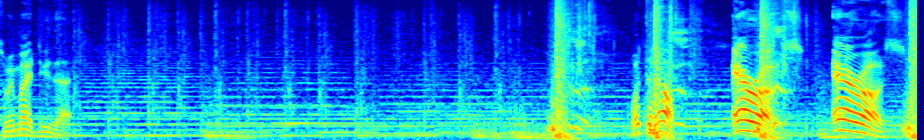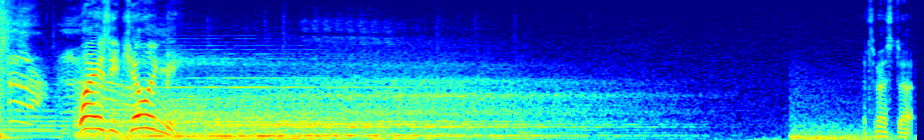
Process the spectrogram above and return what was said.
So we might do that. What the hell? Arrows! Arrows! Why is he killing me? That's messed up.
